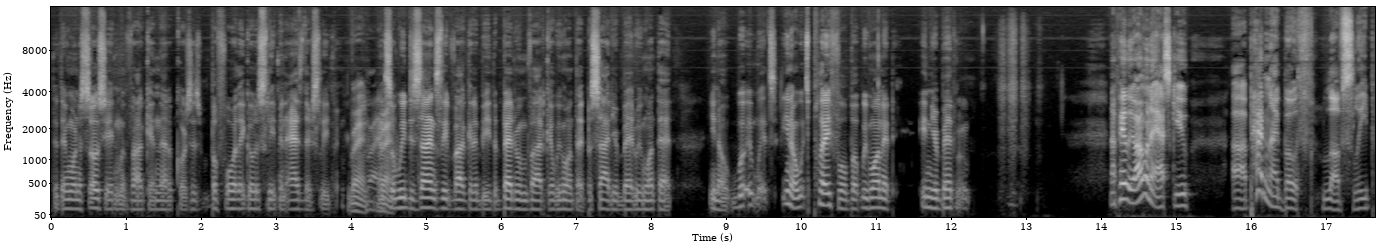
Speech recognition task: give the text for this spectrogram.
that they weren't associating with vodka, and that, of course, is before they go to sleep and as they're sleeping. Right, Right. right. And so we designed sleep vodka to be the bedroom vodka. We want that beside your bed. We want that, you know, it's you know it's playful, but we want it in your bedroom. Now, Paleo, I want to ask you. Uh, Pat and I both love sleep.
